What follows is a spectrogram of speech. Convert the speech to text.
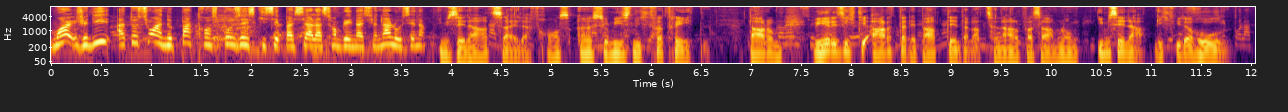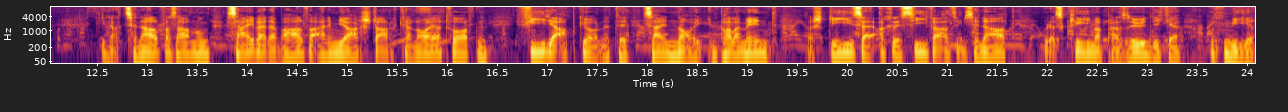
moi, je dis attention à ne pas transposer ce qui s'est passé à l'Assemblée nationale au Sénat. Im Senat sei La France Insoumise nicht vertreten. Darum wehre sich die Art der Debatte in der Nationalversammlung im Senat nicht wiederholen. Die Nationalversammlung sei bei der Wahl vor einem Jahr stark erneuert worden. Viele Abgeordnete seien neu im Parlament. der Stil sei aggressiver als im Senat, wo das Klima persönlicher und mehr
